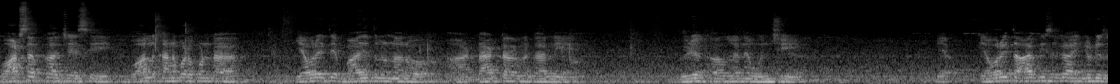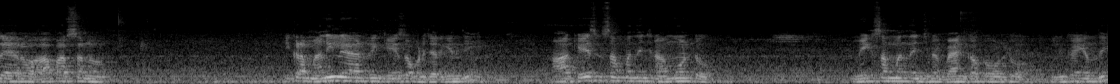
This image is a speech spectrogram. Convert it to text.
వాట్సాప్ కాల్ చేసి వాళ్ళు కనబడకుండా ఎవరైతే బాధితులు ఉన్నారో ఆ డాక్టర్ గారిని వీడియో కాల్లోనే ఉంచి ఎ- ఎవరైతే ఆఫీసర్గా ఇంట్రొడ్యూస్ అయ్యారో ఆ పర్సన్ ఇక్కడ మనీ లాండరింగ్ కేసు ఒకటి జరిగింది. ఆ కేసుకు సంబంధించిన అమౌంట్ మీకు సంబంధించిన బ్యాంక్ అకౌంట్ లింక్ అయ్యింది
